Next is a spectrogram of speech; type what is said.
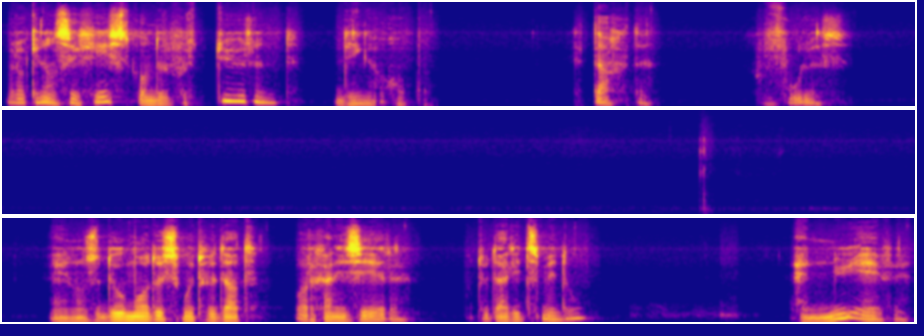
Maar ook in onze geest komen er voortdurend dingen op gedachten, gevoelens. En in onze doelmodus moeten we dat organiseren, moeten we daar iets mee doen. En nu even,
